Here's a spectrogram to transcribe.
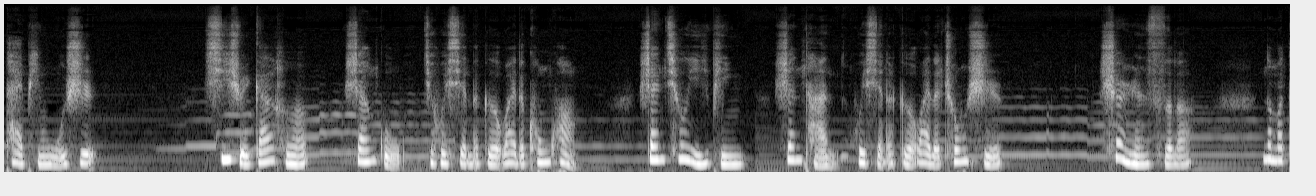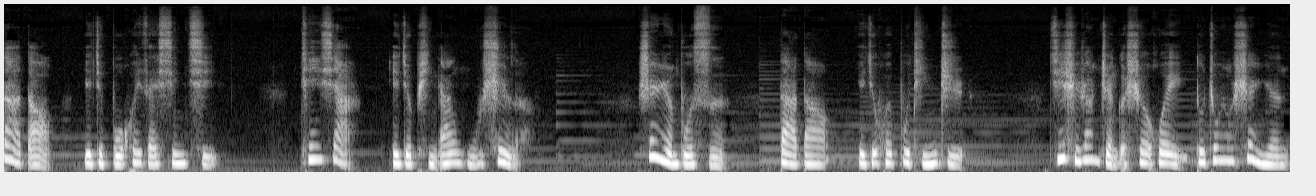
太平无事。溪水干涸，山谷就会显得格外的空旷；山丘夷平，深潭会显得格外的充实。圣人死了，那么大道也就不会再兴起，天下。也就平安无事了。圣人不死，大道也就会不停止。即使让整个社会都重用圣人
